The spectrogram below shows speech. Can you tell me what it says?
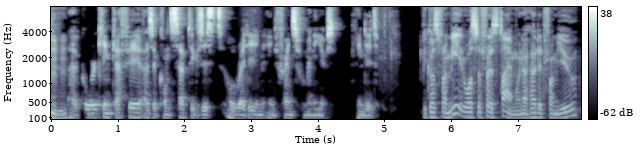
mm-hmm. Co-working cafe as a concept exists already in, in France for many years. Indeed because for me it was the first time when I heard it from you.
